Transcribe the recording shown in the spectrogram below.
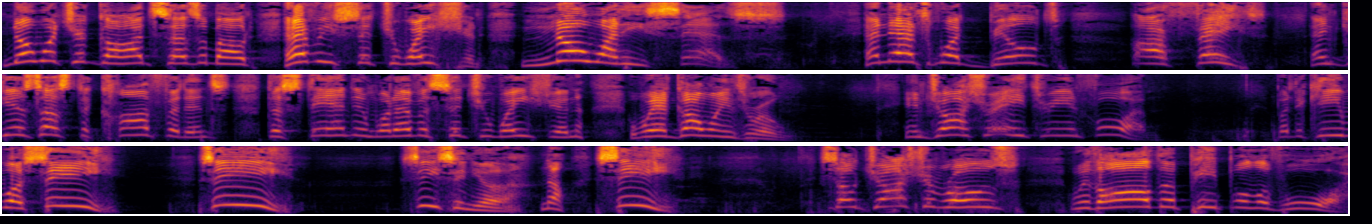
Know what your God says about every situation. Know what He says. And that's what builds our faith and gives us the confidence to stand in whatever situation we're going through. In Joshua 8, 3 and 4. But the key was see. See. See, senor. No, see. So Joshua rose with all the people of war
